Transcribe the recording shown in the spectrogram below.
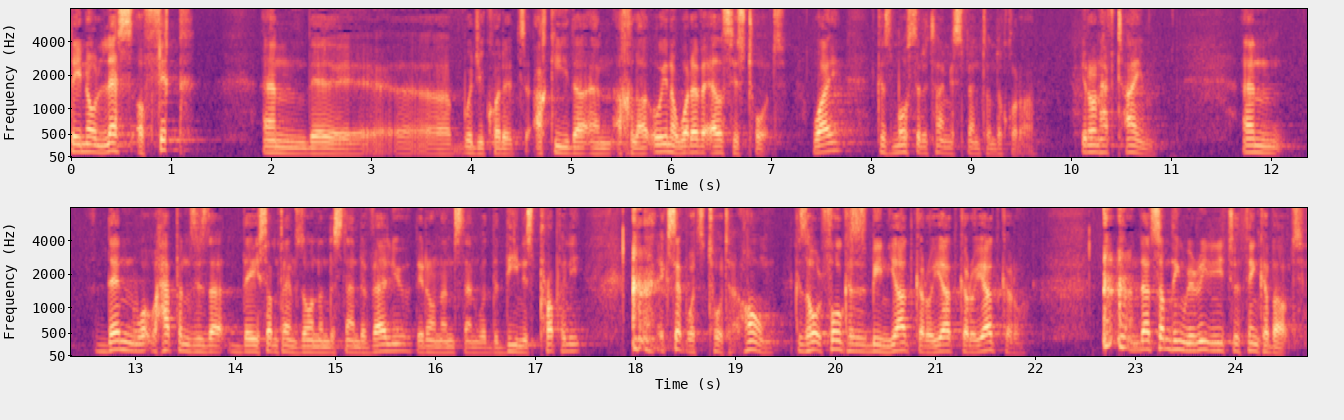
They know less of fiqh and the, uh, what do you call it, aqidah and akhlaq, or you know, whatever else is taught. Why? Because most of the time is spent on the Quran. You don't have time. And then what happens is that they sometimes don't understand the value, they don't understand what the deen is properly, except what's taught at home. Because the whole focus has been yad karo, yad karo, yad karo. That's something we really need to think about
